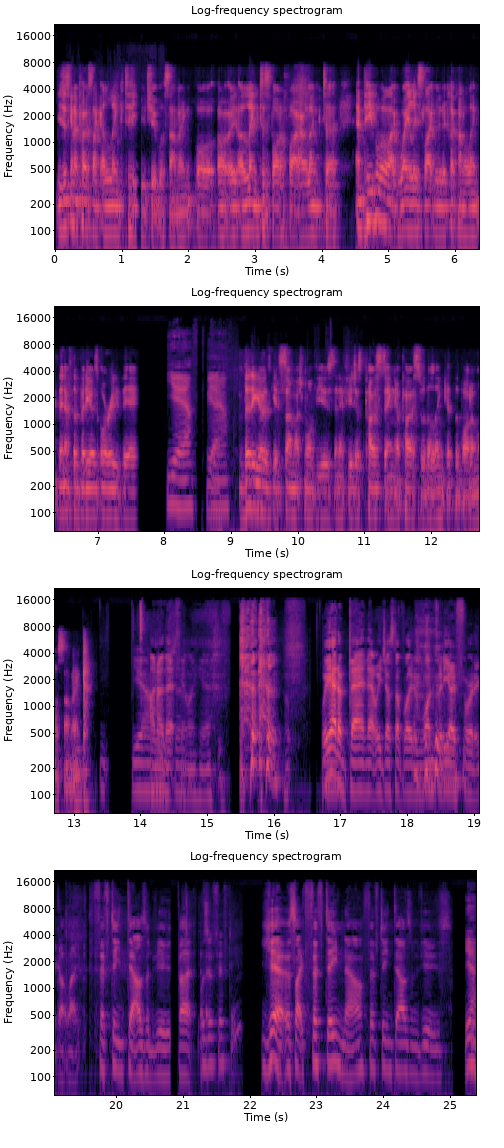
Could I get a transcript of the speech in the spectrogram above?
you're just going to post like a link to YouTube or something, or, or a link to Spotify, or a link to, and people are like way less likely to click on a link than if the video's already there. Yeah, Yeah. Videos get so much more views than if you're just posting a post with a link at the bottom or something. yeah. I know that 100%. feeling. Yeah. we had a band that we just uploaded one video for it. It got like fifteen thousand views, but Was it fifteen? yeah, it's like fifteen now. Fifteen thousand views. Yeah,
